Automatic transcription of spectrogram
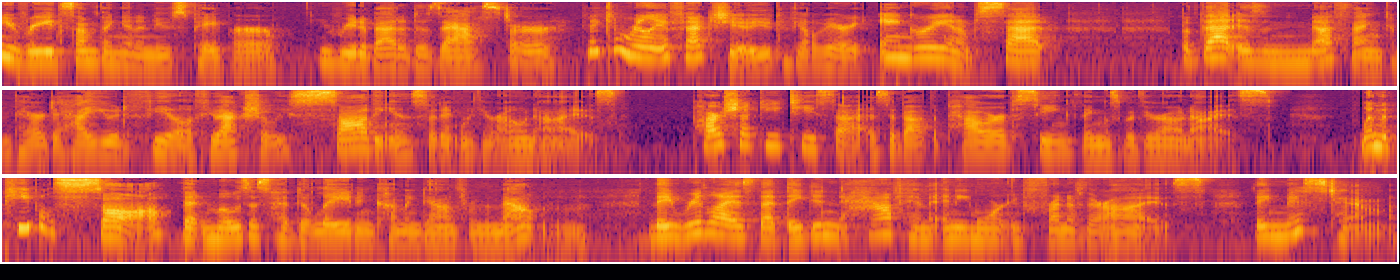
you read something in a newspaper, you read about a disaster, it can really affect you. You can feel very angry and upset, but that is nothing compared to how you would feel if you actually saw the incident with your own eyes. Parsha Ki Tisa is about the power of seeing things with your own eyes. When the people saw that Moses had delayed in coming down from the mountain, they realized that they didn't have him anymore in front of their eyes. They missed him.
